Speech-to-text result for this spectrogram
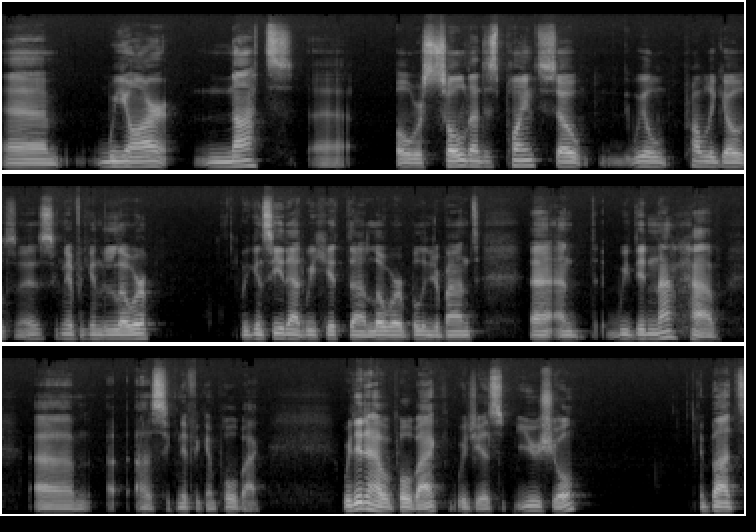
Um, we are not uh, oversold at this point, so we'll probably go uh, significantly lower. We can see that we hit the lower Bollinger Band, uh, and we did not have um, a, significant pullback. We did have a pullback, which is usual, but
